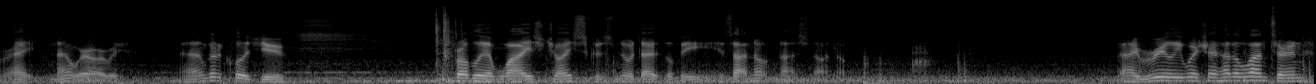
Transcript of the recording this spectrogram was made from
Right, now where are we? Uh, I'm gonna close you. Probably a wise choice, because no doubt there'll be... Is that a note? No, it's not a note. I really wish I had a lantern.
